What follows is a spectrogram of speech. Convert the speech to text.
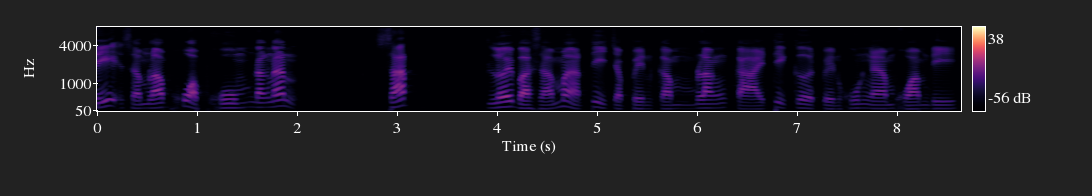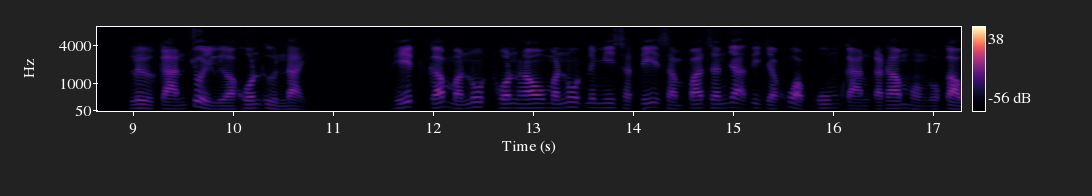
ติสำหรับควบคุมดังนั้น สัตว์ เลยบ่สามารถที่จะเป็นกำลังกายที่เกิดเป็นคุณงามความดี หรือการช่วยเหลือคนอื่นได้ผิดกับมนุษย์คนเฮามนุษย์ในมีสติสัมปชัญญะที่จะควบคุมการกระทำของตัวเก่า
